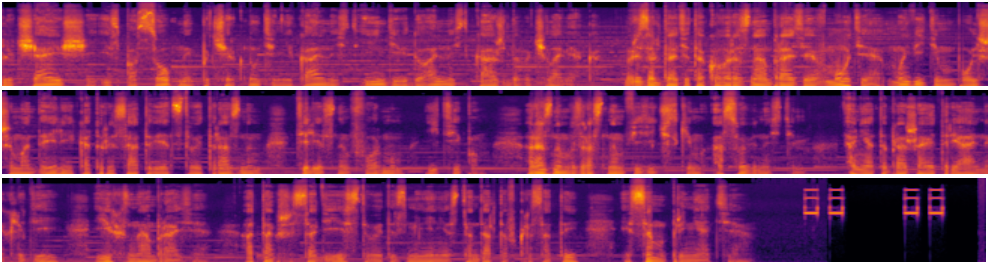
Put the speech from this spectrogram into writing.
включающий и способный подчеркнуть уникальность и индивидуальность каждого человека. В результате такого разнообразия в моде мы видим больше моделей, которые соответствуют разным телесным формам и типам, разным возрастным физическим особенностям. Они отображают реальных людей их разнообразие, а также содействуют изменению стандартов красоты и самопринятия.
